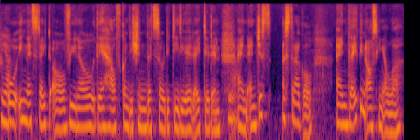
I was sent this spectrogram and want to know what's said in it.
Yeah. or in that state of, you know, their health condition that's so deteriorated and, Yeah. and, and just a struggle. And they've been asking Allah.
